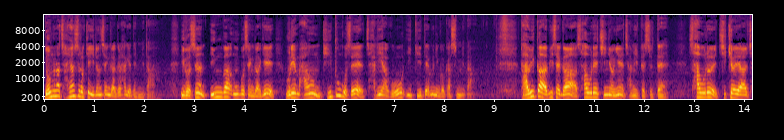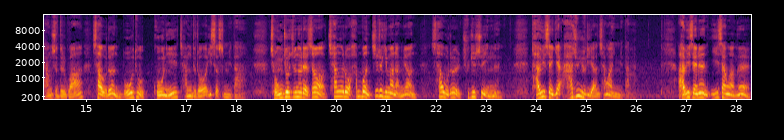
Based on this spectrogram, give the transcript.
너무나 자연스럽게 이런 생각을 하게 됩니다. 이것은 인과응보 생각이 우리의 마음 깊은 곳에 자리하고 있기 때문인 것 같습니다. 다윗과 아비세가 사울의 진영에 잠입했을 때 사울을 지켜야 할 장수들과 사울은 모두 곤히 잠들어 있었습니다. 정조준을 해서 창으로 한 번 찌르기만 하면 사울을 죽일 수 있는 다윗에게 아주 유리한 상황입니다. 아비세는 이 상황을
